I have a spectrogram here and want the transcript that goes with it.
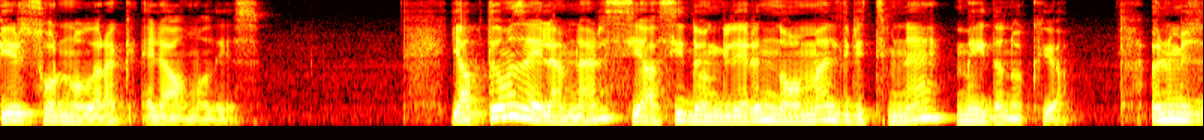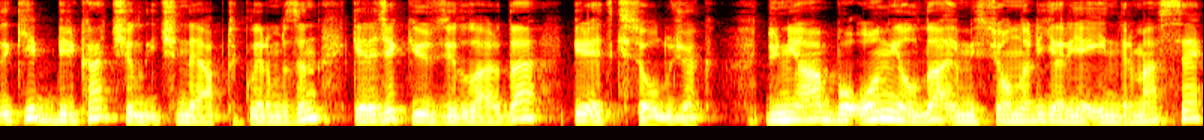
bir sorun olarak ele almalıyız. Yaptığımız eylemler siyasi döngülerin normal ritmine meydan okuyor. Önümüzdeki birkaç yıl içinde yaptıklarımızın gelecek yüzyıllarda bir etkisi olacak. Dünya bu 10 yılda emisyonları yarıya indirmezse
